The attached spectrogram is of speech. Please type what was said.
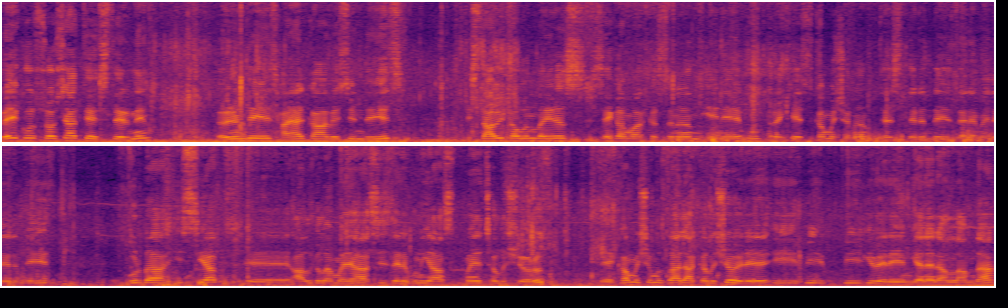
Beykoz Sosyal Testlerinin önündeyiz. Hayal Kahvesi'ndeyiz. İstavrit avındayız. Sega markasının yeni Ultra Kes kamışının testlerindeyiz, denemelerindeyiz. Burada hissiyat e, algılamaya, sizlere bunu yansıtmaya çalışıyoruz. E, kamışımızla alakalı şöyle e, bir bilgi vereyim genel anlamda.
